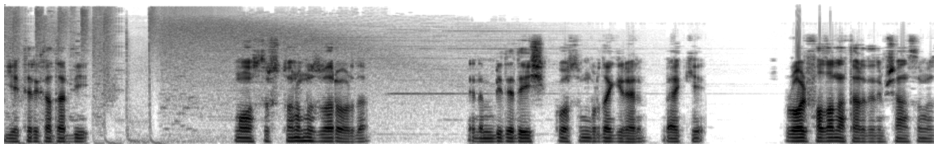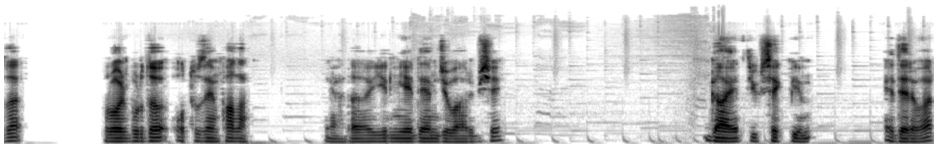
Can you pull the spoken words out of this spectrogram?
Yeteri kadar bir Monster Stone'umuz var orada. Dedim bir de değişiklik olsun burada girelim. Belki rol falan atar dedim şansımıza. Rol burada 30 M falan. Yani da 27 M civarı bir şey. Gayet yüksek bir ederi var.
